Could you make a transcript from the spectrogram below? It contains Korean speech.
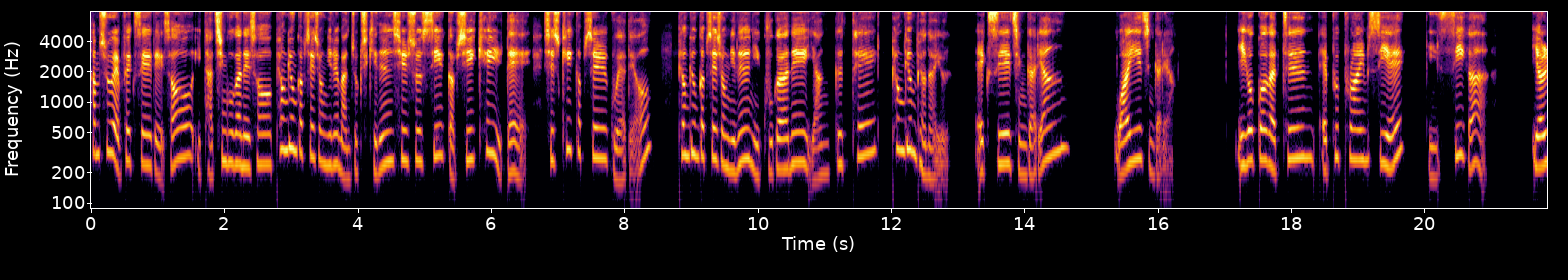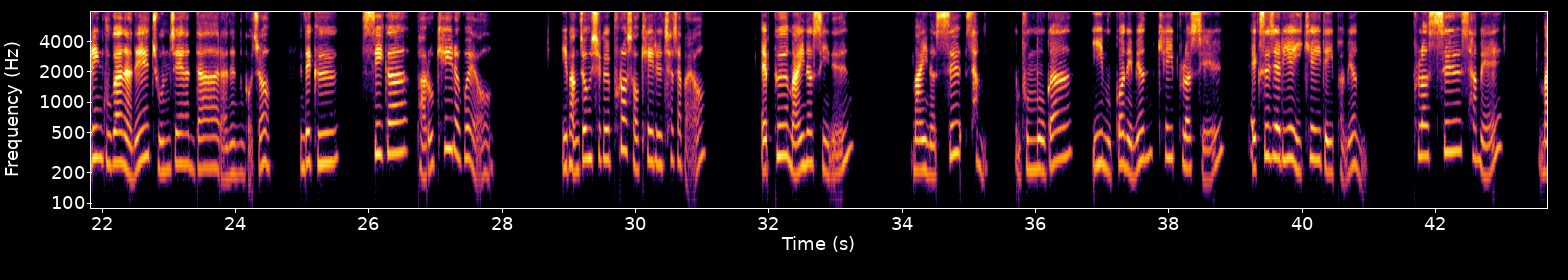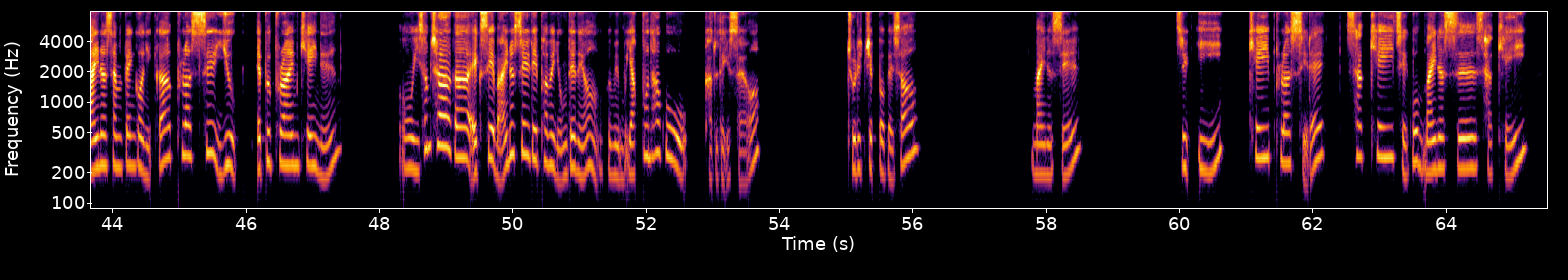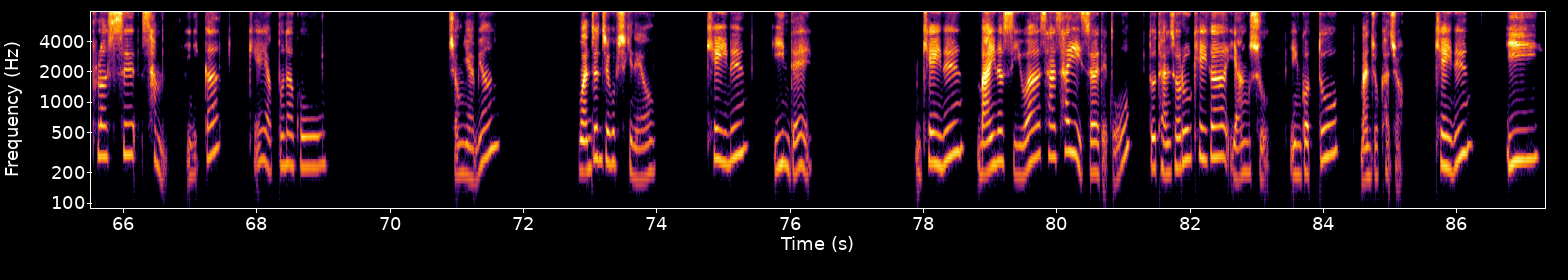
함수 fx에 대해서 이 닫힌 구간에서 평균값의 정리를 만족시키는 실수 c 값이 k일 때 실수 k 값을 구해야 돼요. 평균값의 정리는 이 구간의 양 끝에 평균 변화율, x의 증가량, y의 증가량, 이것과 같은 f'c의 이 c가 열린 구간 안에 존재한다라는 거죠. 근데 그 c가 바로 k라고 해요. 이 방정식을 풀어서 k를 찾아봐요. f-2는 마이너스 3. 분모가 2 묶어내면 k 플러스 1. x자리에 2k 대입하면 플러스 3에 마이너스 3 뺀 거니까 플러스 6. f'k는 어, 이 3차가 x에 마이너스 1 대입하면 0 되네요. 그러면 뭐 약분하고 가도 되겠어요. 조립제법에서 마이너스 1, 즉 2, k 플러스 1에 4k 제곱 마이너스 4k 플러스 3이니까 이렇게 약분하고 정리하면 완전 제곱식이네요. k는 2인데 k는 마이너스 2와 4 사이에 있어야 되고 또 단서로 k가 양수인 것도 만족하죠. k는 2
